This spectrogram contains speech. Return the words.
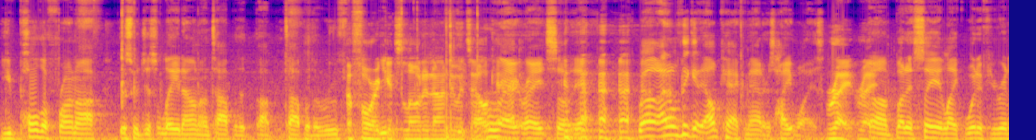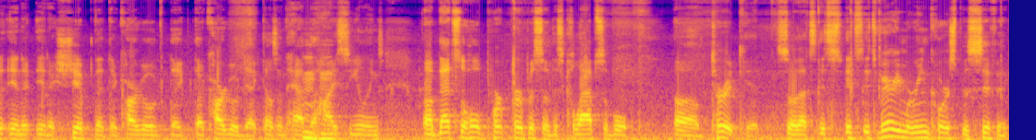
you'd pull the front off. This would just lay down on top of the top of the roof before it you, gets loaded onto its LCAC. Right, right. So yeah. well, I don't think an LCAC matters height wise. Right, right. Uh, but I say like, what if you're in a, in a, in a ship that the cargo the, the cargo deck doesn't have mm-hmm. the high ceilings? Uh, that's the whole pur- purpose of this collapsible uh, turret kit. So that's it's it's it's very Marine Corps specific.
